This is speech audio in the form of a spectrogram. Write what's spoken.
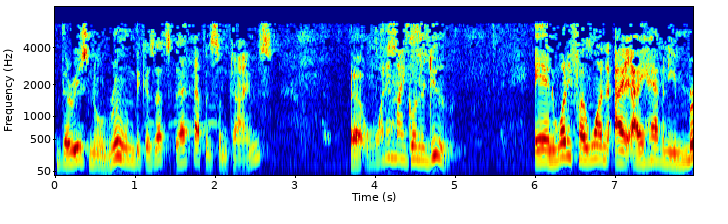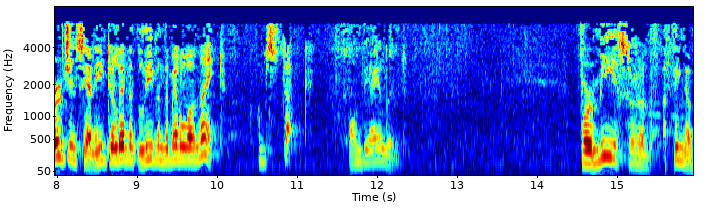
there is no room? Because that's, that happens sometimes. Uh, what am I going to do? And what if I want, I, I have an emergency, I need to live, leave in the middle of the night? I'm stuck on the island for me, it's sort of a thing of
